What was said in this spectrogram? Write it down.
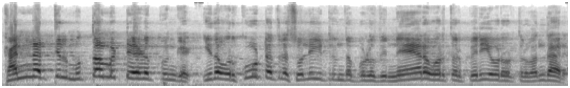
கன்னத்தில் முத்தமிட்டு எழுப்புங்கள். இதை ஒரு கூட்டத்தில் சொல்லிக்கிட்டு இருந்த பொழுது நேர ஒருத்தர் பெரியவர் ஒருத்தர் வந்தார்.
